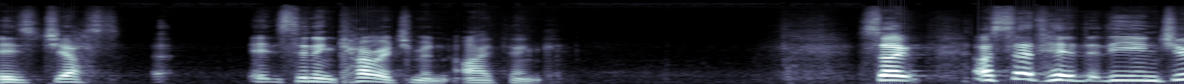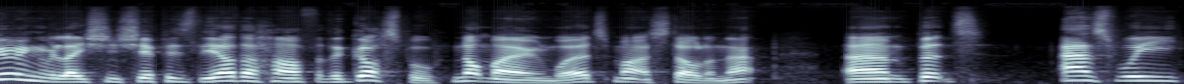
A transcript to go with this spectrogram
Is just it's an encouragement i think so I said here that the enduring relationship is the other half of the gospel. Not my own words, might have stolen that. Um, but as we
